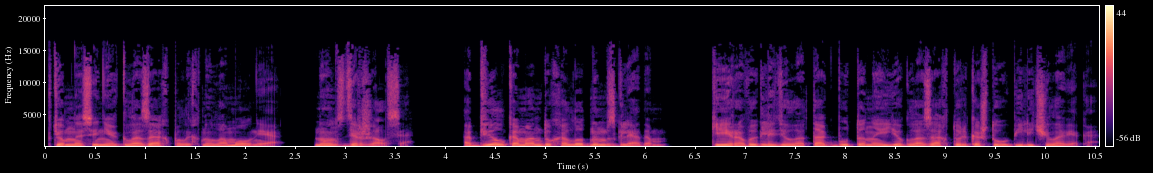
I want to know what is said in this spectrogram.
В темно-синих глазах полыхнула молния, но он сдержался. Обвел команду холодным взглядом. Кейра выглядела так, будто на ее глазах только что убили человека.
